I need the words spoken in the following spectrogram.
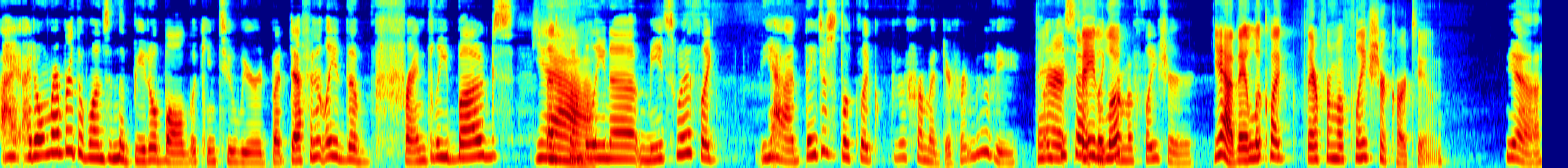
I I don't remember the ones in the beetle ball looking too weird, but definitely the friendly bugs that Thumbelina meets with. Like, yeah, they just look like they're from a different movie. They're- you said, they like look- from a Fleischer. Yeah, they look like they're from a Fleischer cartoon. Yeah.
